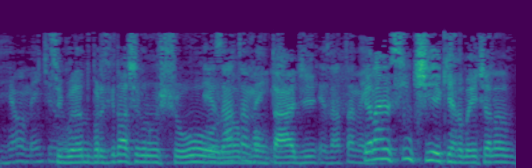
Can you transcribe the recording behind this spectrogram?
realmente... não- segurando, parecia que tava segurando um show, uma Exatamente. vontade. Exatamente. Porque ela sentia que realmente ela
